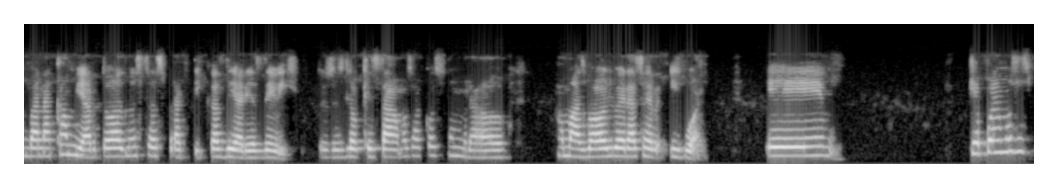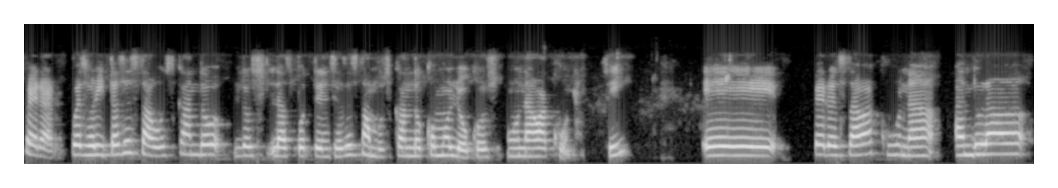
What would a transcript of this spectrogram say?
van a cambiar todas nuestras prácticas diarias de vida. Entonces lo que estábamos acostumbrados jamás va a volver a ser igual. Eh, ¿Qué podemos esperar? Pues ahorita se está buscando, las potencias están buscando como locos una vacuna, ¿sí? Eh, pero esta vacuna han durado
